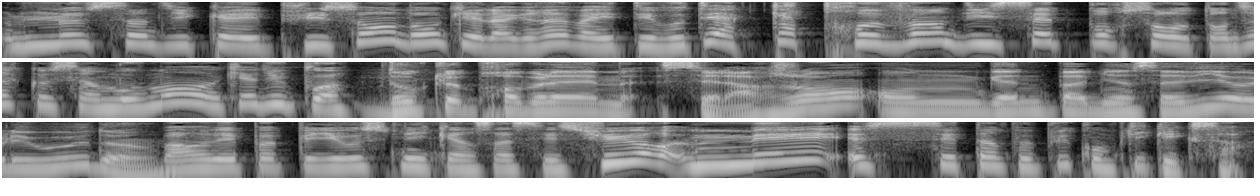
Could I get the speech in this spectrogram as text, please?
Le syndicat est puissant, donc, et la grève a été votée à 97%. Autant dire que c'est un mouvement qui a du poids. Donc le problème, c'est l'argent. On ne gagne pas bien sa vie à Hollywood? Bah, on n'est pas payé au SMIC, hein, ça c'est sûr, mais c'est un peu plus compliqué que ça.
